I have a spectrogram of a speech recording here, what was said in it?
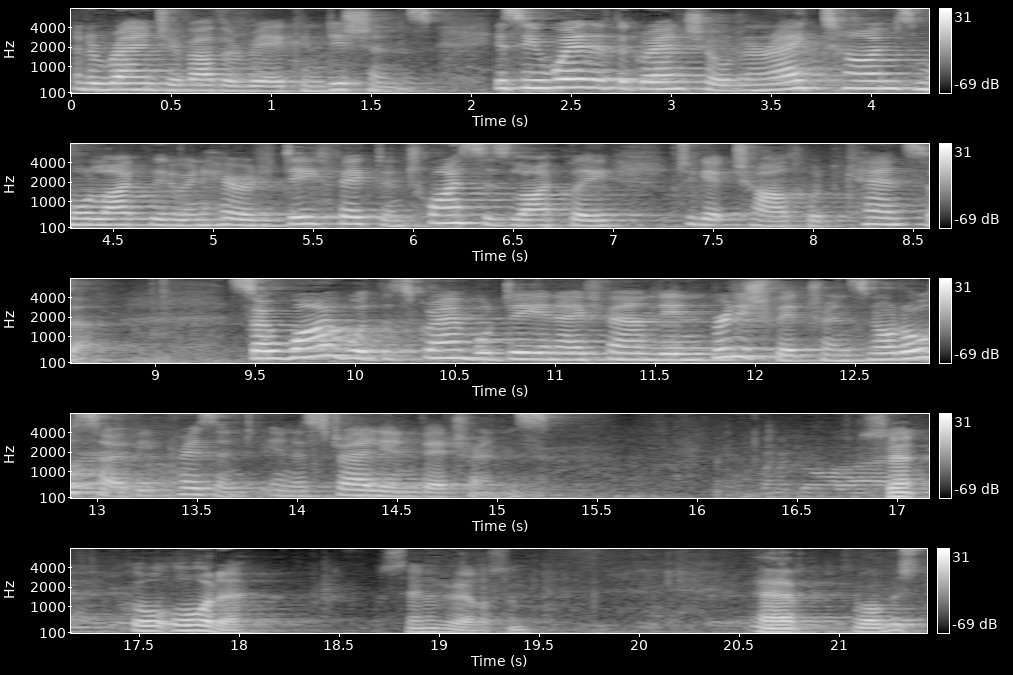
and a range of other rare conditions. Is he aware that the grandchildren are eight times more likely to inherit a defect and twice as likely to get childhood cancer? So why would the scrambled DNA found in British veterans not also be present in Australian veterans? Sen order. Senator Ellison. Uh, well, Mr,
